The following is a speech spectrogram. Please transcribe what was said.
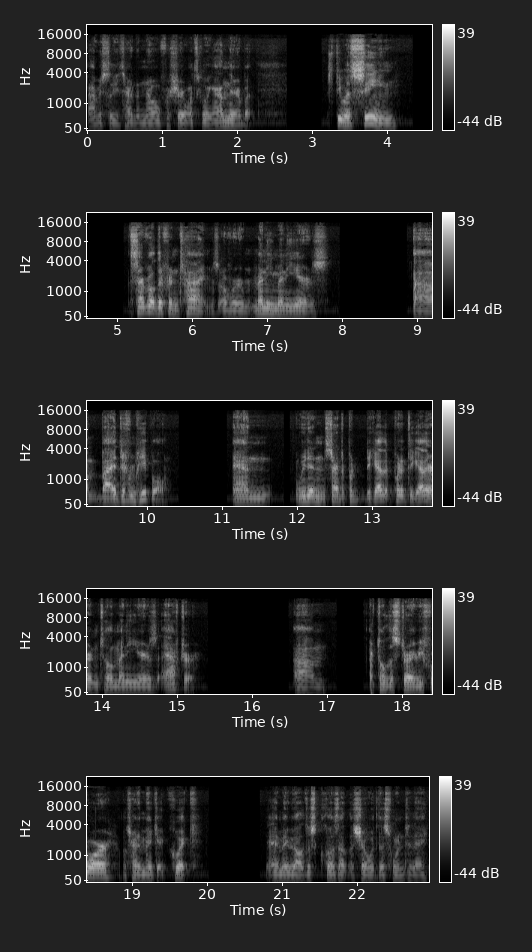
obviously it's hard to know for sure what's going on there, but she was seen several different times over many many years um, by different people, and we didn't start to put it together put it together until many years after. Um, I've told this story before. I'll try to make it quick, and maybe I'll just close out the show with this one today.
